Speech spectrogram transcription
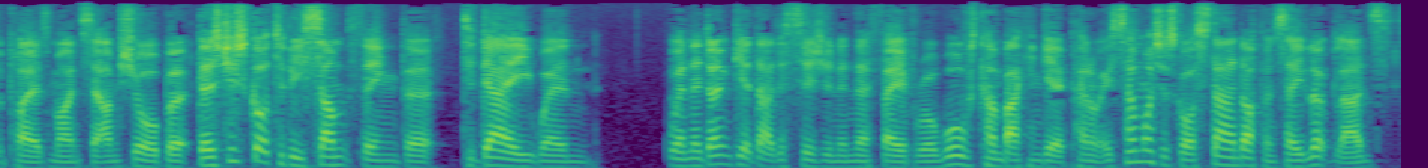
the players' mindset, I'm sure. But there's just got to be something that today, when when they don't get that decision in their favour or Wolves come back and get a penalty, someone's just got to stand up and say, look, lads,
